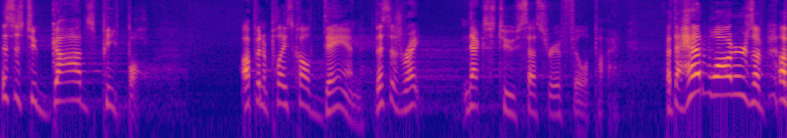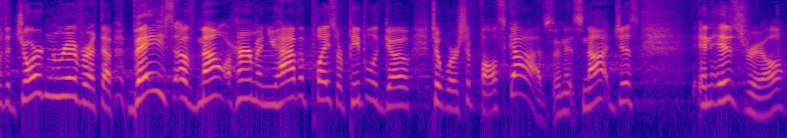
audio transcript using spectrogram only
This is to God's people up in a place called Dan. This is right next to Caesarea Philippi. At the headwaters of, of the Jordan River, at the base of Mount Hermon, you have a place where people would go to worship false gods. And it's not just in Israel,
